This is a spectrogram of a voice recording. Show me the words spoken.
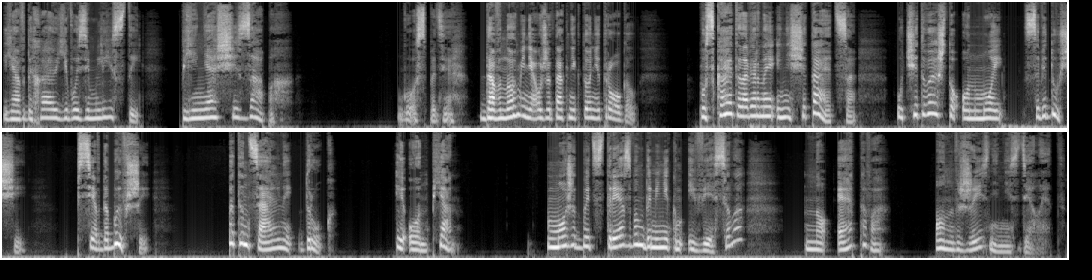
Я вдыхаю его землистый, пьянящий запах. Господи, давно меня уже так никто не трогал — Пускай это, наверное, и не считается, учитывая, что он мой соведущий, псевдобывший, потенциальный друг. И он пьян. Может быть, с трезвым Домиником и весело, но этого он в жизни не сделает.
